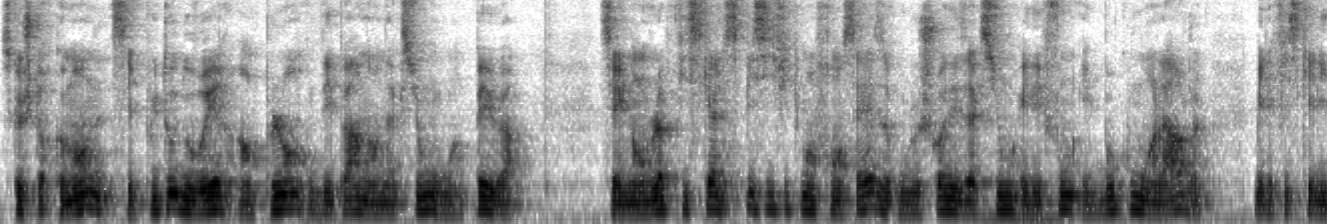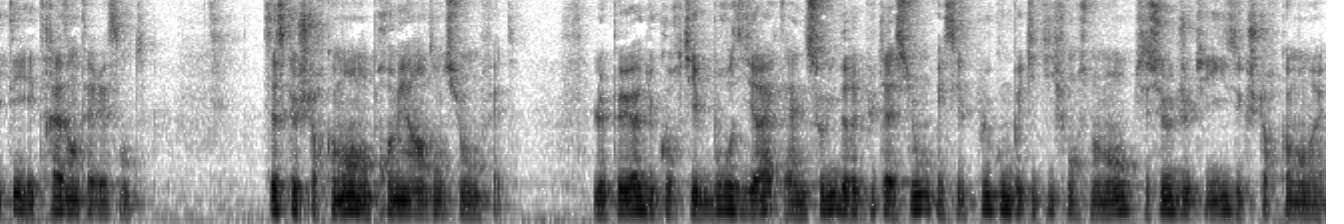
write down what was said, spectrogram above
Ce que je te recommande, c'est plutôt d'ouvrir un plan d'épargne en action ou un PEA. C'est une enveloppe fiscale spécifiquement française où le choix des actions et des fonds est beaucoup moins large, mais la fiscalité est très intéressante. C'est ce que je te recommande en première intention en fait. Le PEA du courtier Bourse Direct a une solide réputation et c'est le plus compétitif en ce moment, c'est celui que j'utilise et que je te recommanderais.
